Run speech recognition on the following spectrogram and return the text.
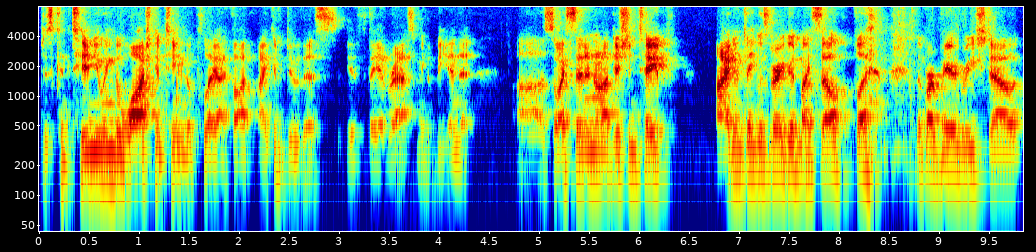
just continuing to watch, continuing to play. I thought I could do this if they ever asked me to be in it. Uh, so I sent in an audition tape. I didn't think it was very good myself, but the Barbarian reached out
